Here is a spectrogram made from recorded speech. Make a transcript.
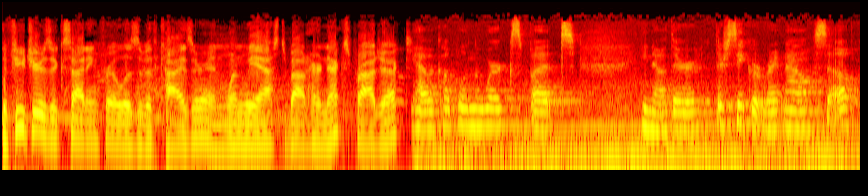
The future is exciting for Elizabeth Kaiser, and when we asked about her next project, we have a couple in the works, but you know they're they're secret right now, so.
